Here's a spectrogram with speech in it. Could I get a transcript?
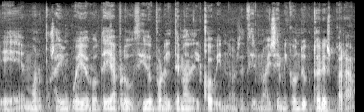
eh, bueno, pues hay un cuello de botella producido por el tema del COVID, ¿no? Es decir, no hay semiconductores para,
